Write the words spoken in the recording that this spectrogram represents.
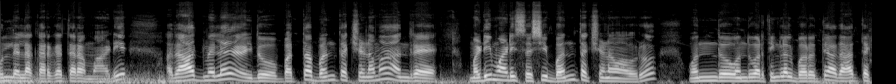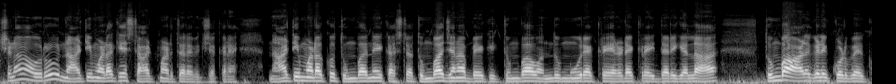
ಹುಲ್ಲೆಲ್ಲ ಕರ್ಗ ಥರ ಮಾಡಿ ಅದಾದಮೇಲೆ ಇದು ಭತ್ತ ಬಂದ ತಕ್ಷಣವ, ಅಂದರೆ ಮಡಿ ಮಾಡಿ ಸಸಿ ಬಂದ ತಕ್ಷಣ ಅವರು ಒಂದು ಒಂದೂವರೆ ತಿಂಗಳಲ್ಲಿ ಬರುತ್ತೆ. ಅದಾದ ತಕ್ಷಣ ಅವರು ನಾಟಿ ಮಾಡೋಕ್ಕೆ ಸ್ಟಾರ್ಟ್ ಮಾಡ್ತಾರೆ ವೀಕ್ಷಕರೇ. ನಾಟಿ ಮಾಡೋಕ್ಕೂ ತುಂಬಾ ಕಷ್ಟ. ತುಂಬ ಜನ ಬೇಕು ಈಗ ತುಂಬ ಒಂದು ಮೂರು ಎಕರೆ, ಎರಡು ಎಕರೆ ಇದ್ದವರಿಗೆಲ್ಲ ತುಂಬ ಆಳುಗಳಿಗೆ ಕೊಡಬೇಕು.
